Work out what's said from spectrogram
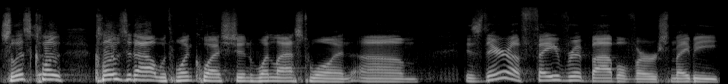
So let's close close it out with one question, one last one. Um, is there a favorite Bible verse, maybe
